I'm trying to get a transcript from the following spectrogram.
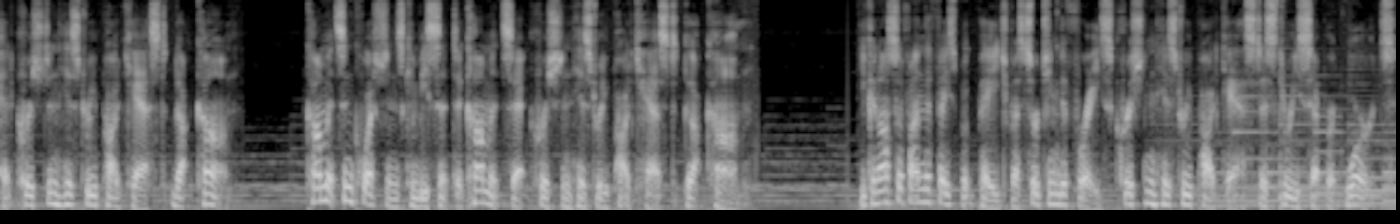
at ChristianHistoryPodcast.com. Comments and questions can be sent to comments at ChristianHistoryPodcast.com. You can also find the Facebook page by searching the phrase Christian History Podcast as three separate words.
